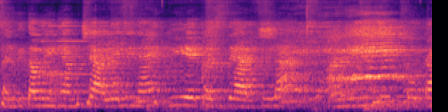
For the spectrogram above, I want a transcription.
संगीता वहिनी आमची आलेली नाही ती एक असते आरतीला. आणि छोटा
